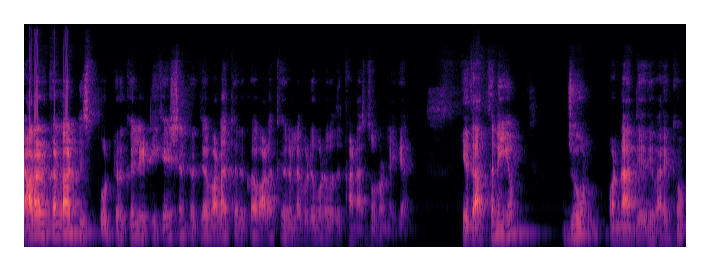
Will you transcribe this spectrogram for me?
யாருக்கெல்லாம் டிஸ்பியூட் இருக்குது லிட்டிகேஷன் இருக்குது வழக்கு இருக்கோ வழக்குகளில் விடுபடுவதற்கான சூழ்நிலைகள் இது அத்தனையும் ஜூன் ஒன்றாம் தேதி வரைக்கும்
